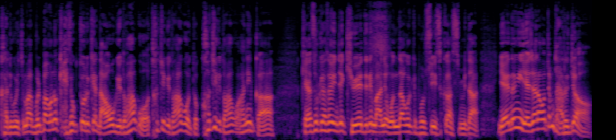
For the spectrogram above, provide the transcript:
가지고 있지만, 물방울은 계속 또 이렇게 나오기도 하고, 터지기도 하고, 또 커지기도 하고 하니까, 계속해서 이제 기회들이 많이 온다고 이렇게 볼 수 있을 것 같습니다. 예능이 예전하고 좀 다르죠?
